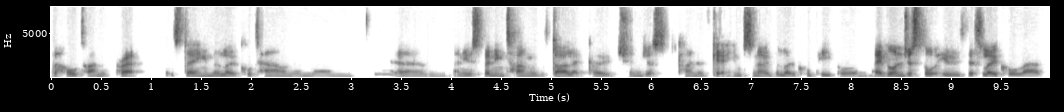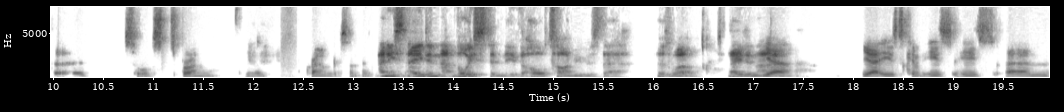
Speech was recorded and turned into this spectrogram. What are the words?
the whole time of prep staying in the local town and um, um, and he was spending time with his dialect coach and just kind of getting to know the local people. And everyone just thought he was this local lad that had sort of sprung you know ground or something. And he stayed in that voice didn't he the whole time he was there as well? Stayed in that yeah. Yeah he's he's he's um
